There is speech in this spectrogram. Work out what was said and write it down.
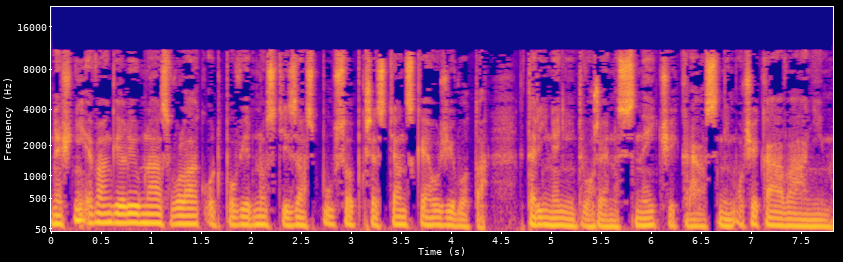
Dnešní evangelium nás volá k odpovědnosti za způsob křesťanského života, který není tvořen sny či krásným očekáváním,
